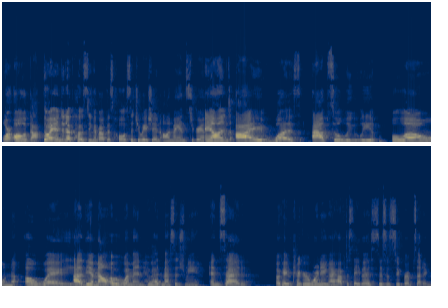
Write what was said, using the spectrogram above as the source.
or all of that. So I ended up posting about this whole situation on my Instagram and I was absolutely blown away at the amount of women who had messaged me and said, okay, trigger warning, I have to say this. This is super upsetting.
